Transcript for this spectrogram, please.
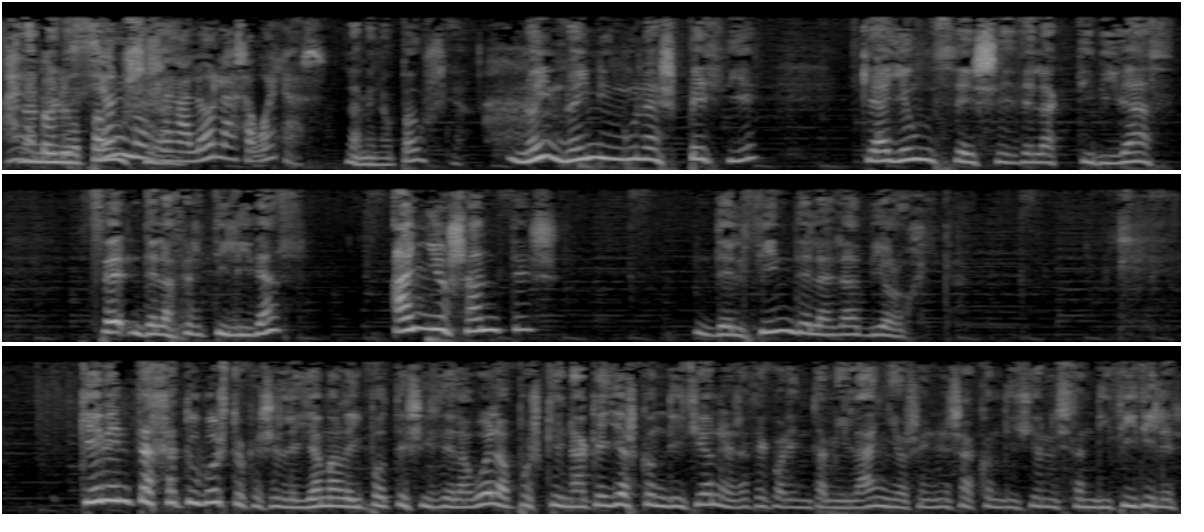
Ah, la, evolución nos regaló las abuelas. La menopausia. No hay, no hay ninguna especie que haya un cese de la actividad de la fertilidad años antes del fin de la edad biológica. ¿Qué ventaja tuvo esto que se le llama la hipótesis de la abuela? Pues que en aquellas condiciones, hace 40.000 años, en esas condiciones tan difíciles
